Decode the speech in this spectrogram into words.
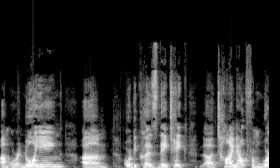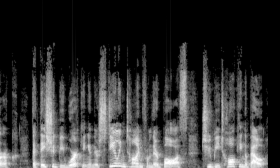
um, or annoying um, or because they take uh, time out from work that they should be working and they're stealing time from their boss to be talking about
